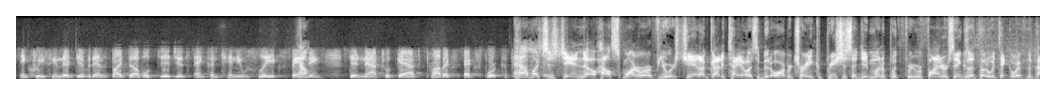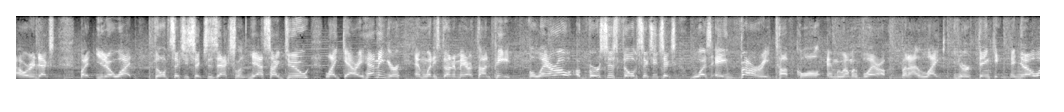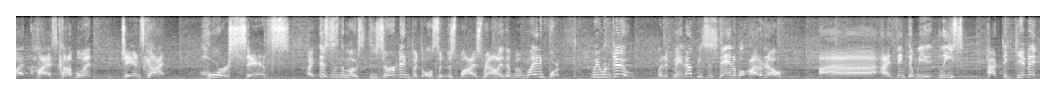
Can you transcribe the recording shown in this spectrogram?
Increasing their dividends by double digits and continuously expanding How- their natural gas products export capacity. How much does Jan know? How smart are our viewers? Jan, I've got to tell you, I was a bit arbitrary and capricious. I didn't want to put three refiners in because I thought it would take away from the power index. But you know what? Phillips 66 is excellent. Yes, I do like Gary Heminger and what he's done at Marathon Pete. Valero versus Phillips 66 was a very tough call, and we went with Valero. But I like your thinking. And you know what? Highest compliment, Jan's got horse sense. Right, this is the most deserved but also despised rally that we've been waiting for. We were due, but it may not be sustainable. I don't know. Uh, I think that we at least have to give it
